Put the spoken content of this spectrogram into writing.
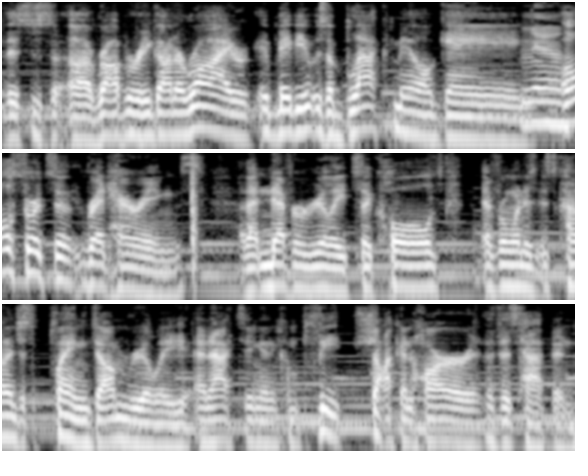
This is a robbery gone awry, or maybe it was a blackmail gang, Yeah. all sorts of red herrings that never really took hold. Everyone is, is kind of just playing dumb, really, and acting in complete shock and horror that this happened.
